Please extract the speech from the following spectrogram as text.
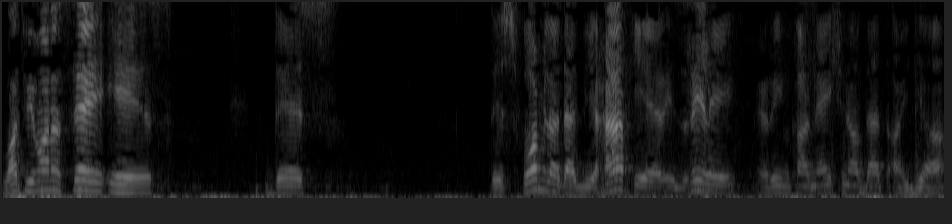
what we want to say is this this formula that we have here is really a reincarnation of that idea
